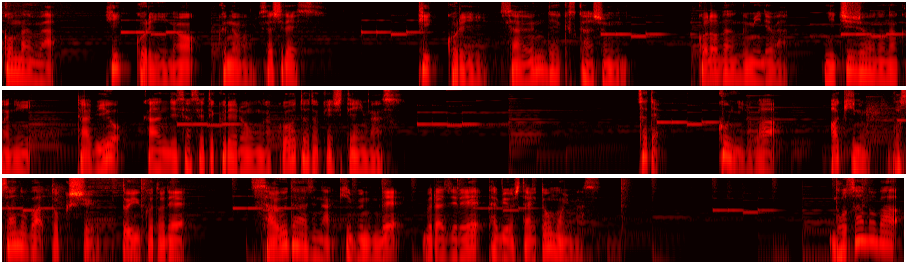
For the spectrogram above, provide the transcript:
こんばんは。ヒッコリーの久野久志です。ヒッコリーサウンドエクスカーション。この番組では日常の中に旅を感じさせてくれる音楽をお届けしています。さて、今夜は秋のボサノバ特集ということで、サウダージな気分でブラジルへ旅をしたいと思います。ボサノバ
